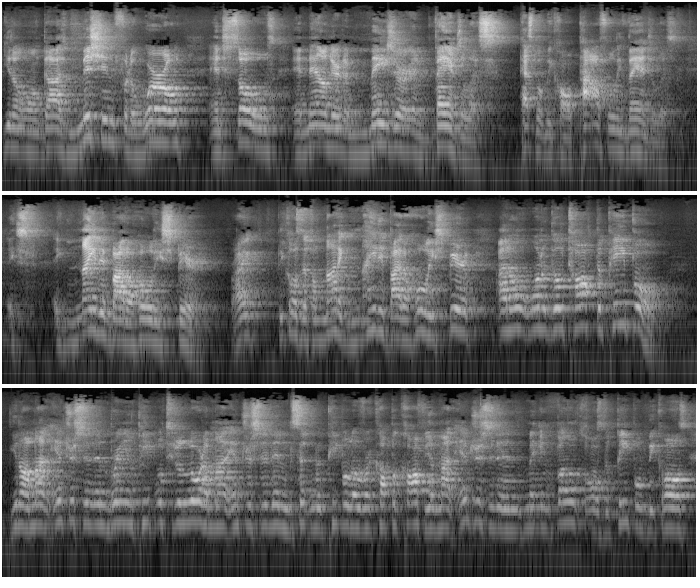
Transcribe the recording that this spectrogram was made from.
you know, on God's mission for the world and souls. And now they're the major evangelists. That's what we call powerful evangelists, Ex- ignited by the Holy Spirit, right? Because if I'm not ignited by the Holy Spirit, I don't want to go talk to people. You know, I'm not interested in bringing people to the Lord. I'm not interested in sitting with people over a cup of coffee. I'm not interested in making phone calls to people because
